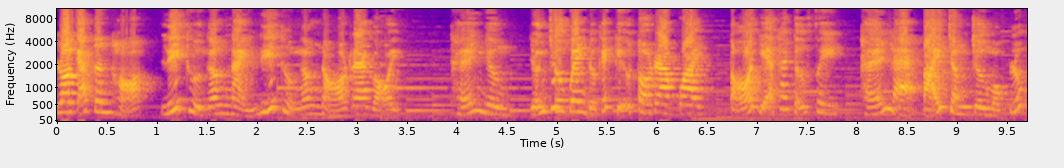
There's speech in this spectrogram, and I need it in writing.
lôi cả tên họ, Lý Thường Ngân này, Lý Thường Ngân nọ ra gọi. Thế nhưng, vẫn chưa quen được cái kiểu tôi ra quay Tỏ vẻ Thái tử Phi. Thế là bãi trần trừ một lúc,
